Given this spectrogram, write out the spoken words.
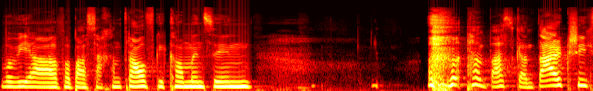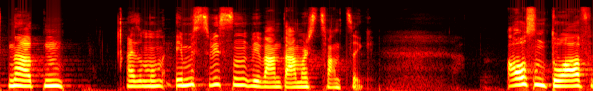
wo wir ja auf ein paar Sachen draufgekommen sind, ein paar Skandalgeschichten hatten. Also man, ihr müsst wissen, wir waren damals 20. Aus dem Dorf,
